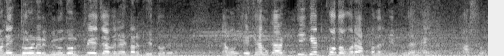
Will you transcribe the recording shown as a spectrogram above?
অনেক ধরনের বিনোদন পেয়ে যাবেন এটার ভিতরে। এবং এখানকার টিকিট কত করে আপনাদেরকে একটু দেখাই? আসুন।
